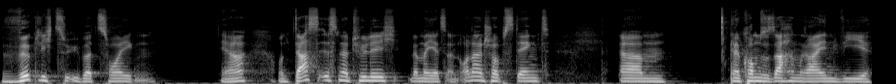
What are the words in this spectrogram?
wirklich zu überzeugen? Ja, und das ist natürlich, wenn man jetzt an Online-Shops denkt, ähm, dann kommen so Sachen rein wie,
